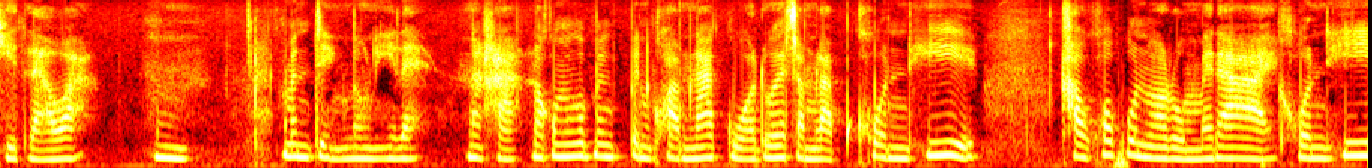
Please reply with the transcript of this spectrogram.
คิดแล้วอะ่ะอืมมันเจ๋งตรงนี้แหละนะคะแล้วก็มันก็เป็นเป็นความน่ากลัวด้วยสำหรับคนที่เขาควบคุมอารมณ์ไม่ได้ คนที่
